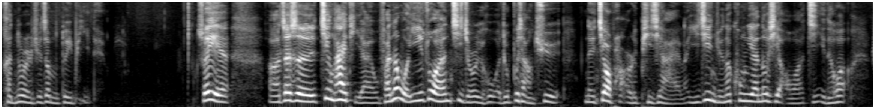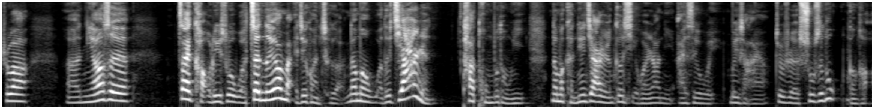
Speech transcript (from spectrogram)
很多人去这么对比的。所以啊，这是静态体验。反正我一做完 G 九以后，我就不想去。那轿跑的 P7i 了，一进去那空间都小啊，挤得慌，是吧？啊，你要是再考虑说，我真的要买这款车，那么我的家人他同不同意？那么肯定家人更喜欢让你 SUV，为啥呀？就是舒适度更好。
